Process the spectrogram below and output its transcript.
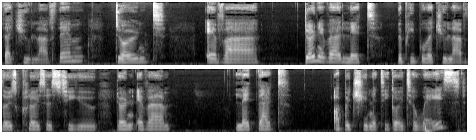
that you love them. Don't ever don't ever let the people that you love, those closest to you, don't ever let that opportunity go to waste.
